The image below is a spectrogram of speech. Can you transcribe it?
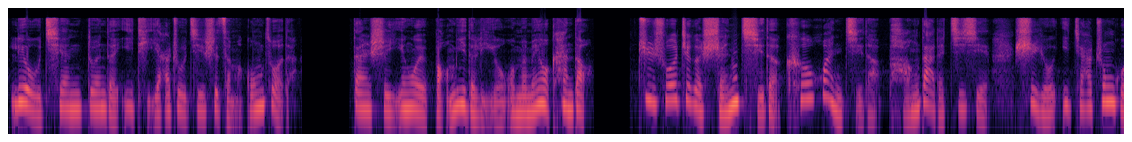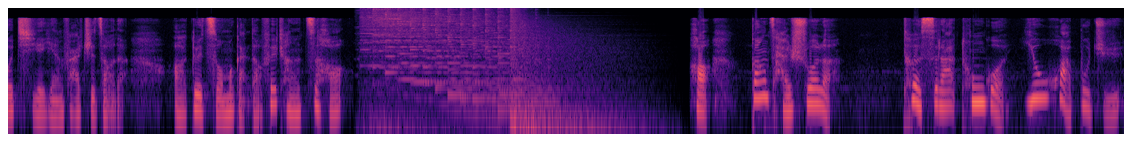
六千吨的一体压铸机是怎么工作的，但是因为保密的理由，我们没有看到。据说这个神奇的科幻级的庞大的机械是由一家中国企业研发制造的，啊，对此我们感到非常的自豪。好，刚才说了，特斯拉通过优化布局、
